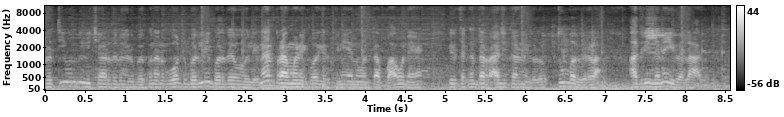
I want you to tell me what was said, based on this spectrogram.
ಪ್ರತಿಯೊಂದು ವಿಚಾರದಲ್ಲೂ ಇರಬೇಕು. ನನಗೆ ಓಟ್ ಬರಲಿ, ಬರದೇ ಹೋಗಲಿ. ನಾನು ಪ್ರಾಮಾಣಿಕವಾಗಿರ್ತೀನಿ ಅನ್ನುವಂಥ ಭಾವನೆ ಇರತಕ್ಕಂಥ ರಾಜಕಾರಣಿಗಳು ತುಂಬ ವಿರಳ. ಅದರಿಂದನೇ ಇವೆಲ್ಲ ಆಗುತ್ತೆ.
